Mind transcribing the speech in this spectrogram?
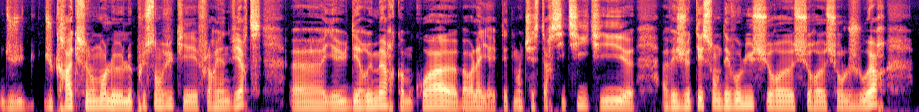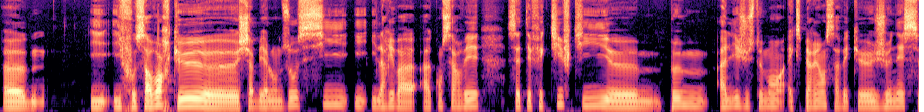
du, crack, selon moi, le, plus en vue, qui est Florian Wirtz. Euh, il y a eu des rumeurs comme quoi, euh, bah voilà, il y avait peut-être Manchester City qui avait jeté son dévolu sur, sur, sur le joueur il, il, faut savoir que euh, Xabi Alonso, si il, il arrive à, à, conserver cet effectif qui euh, peut allier justement expérience avec euh, jeunesse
